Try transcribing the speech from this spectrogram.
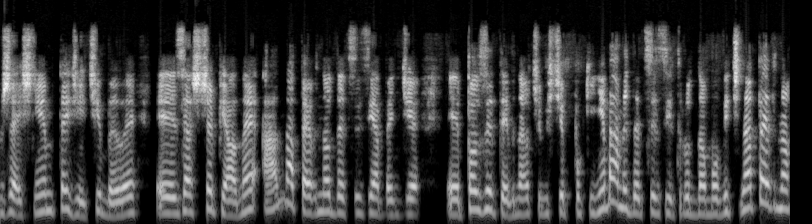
wrześniem te dzieci były y, zaszczepione, a na pewno decyzja będzie y, pozytywna. Oczywiście póki nie mamy decyzji, trudno mówić na pewno,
